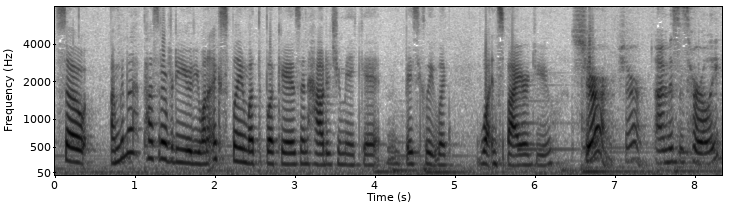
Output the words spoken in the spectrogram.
So I'm gonna pass it over to you. Do you want to explain what the book is and how did you make it? And basically, like what inspired you? Sure, sure. I'm Mrs. Hurley.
